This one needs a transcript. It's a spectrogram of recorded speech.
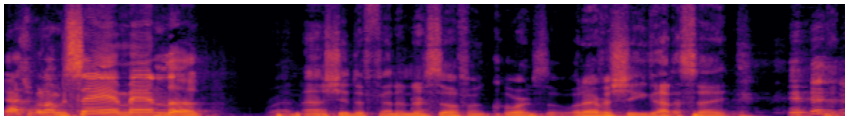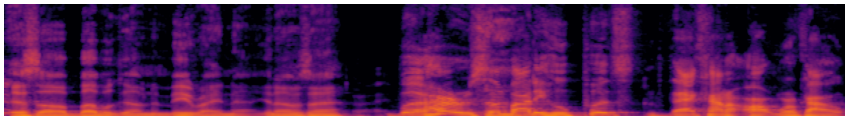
That's what I'm saying, man. Look, right now she's defending herself in court, so whatever she got to say, it's all bubblegum to me right now. You know what I'm saying? But her, somebody who puts that kind of artwork out,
